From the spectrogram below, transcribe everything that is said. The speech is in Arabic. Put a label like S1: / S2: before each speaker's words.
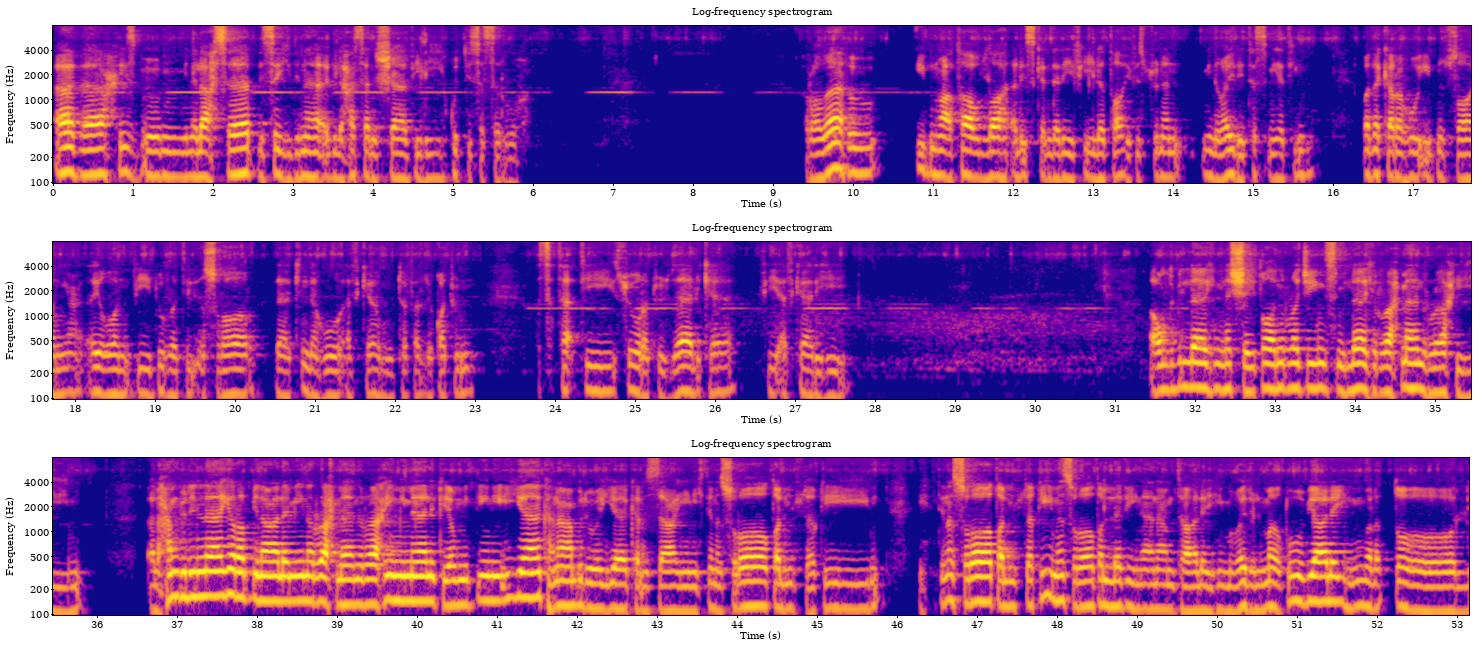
S1: هذا حزب من الأحساب لسيدنا أبي الحسن الشاذلي قدس سره رواه ابن عطاء الله الإسكندري في لطائف السنن من غير تسمية وذكره ابن الصانع أيضا في درة الإصرار لكنه أذكار متفرقة وستأتي سورة ذلك في أذكاره أعوذ بالله من الشيطان الرجيم بسم الله الرحمن الرحيم الحمد لله رب العالمين الرحمن الرحيم مالك يوم الدين إياك نعبد وإياك نستعين اهتنا الصراط المستقيم اهتنا الصراط المستقيم صراط الذين أنعمت عليهم غير المغضوب عليهم ولا الضالين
